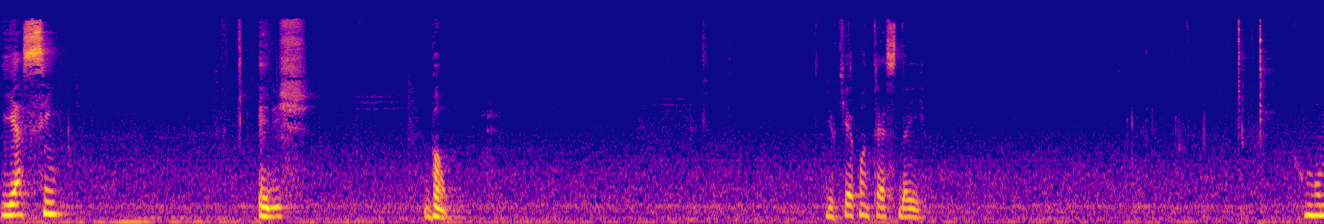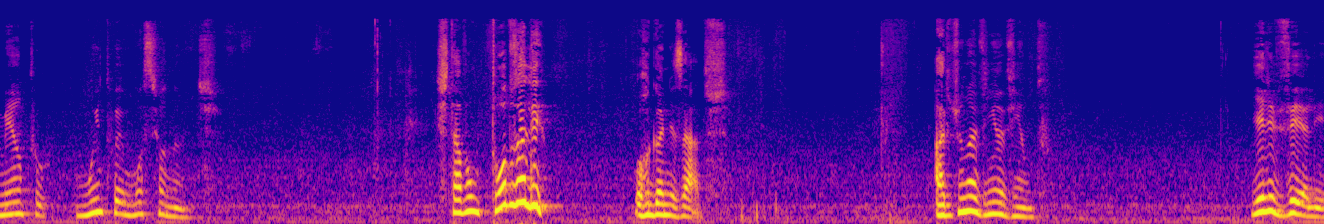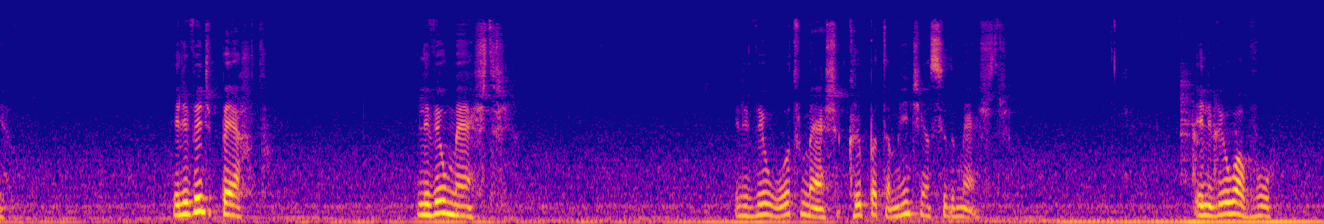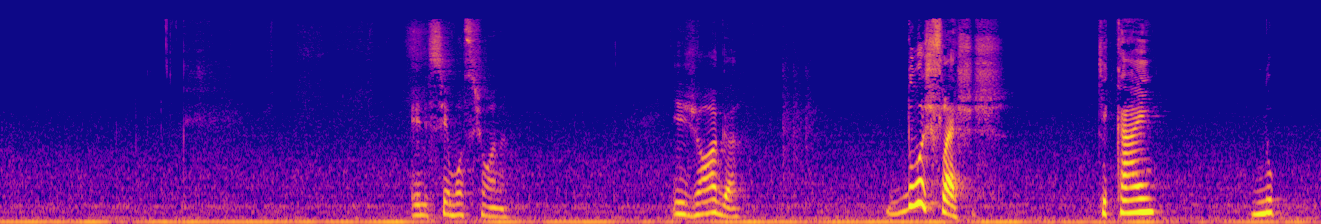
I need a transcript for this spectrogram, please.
E assim eles vão. E o que acontece daí? Um momento muito emocionante. Estavam todos ali, organizados. Arjuna vinha vindo. E ele vê ali. Ele vê de perto ele vê o mestre. Ele vê o outro mestre. Kripa também tinha sido mestre. Ele vê o avô. Ele se emociona e joga duas flechas que caem no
